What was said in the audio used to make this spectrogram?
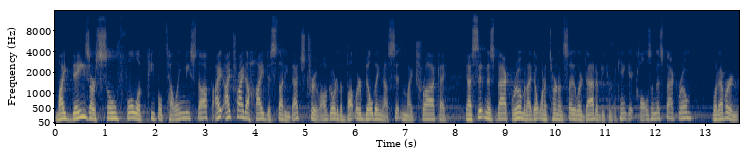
My days are so full of people telling me stuff. I, I try to hide to study. That's true. I'll go to the Butler building. I'll sit in my truck. I, you know, I sit in this back room and I don't want to turn on cellular data because I can't get calls in this back room. whatever. And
